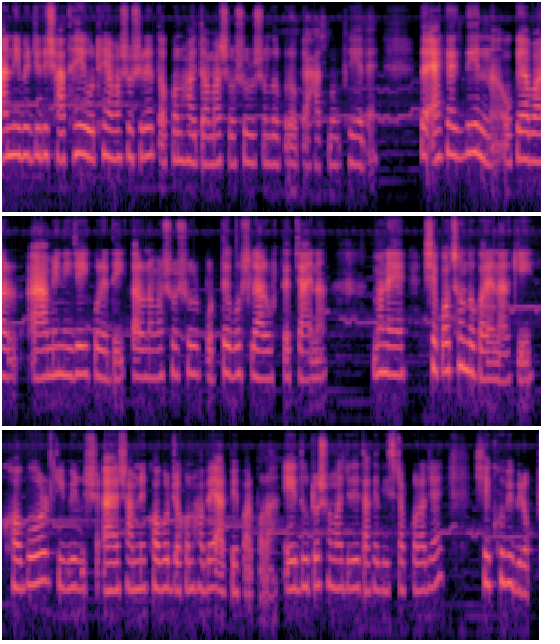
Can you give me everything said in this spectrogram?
আর নিবিড় যদি সাথেই ওঠে আমার শ্বশুরের, তখন হয়তো আমার শ্বশুর সুন্দর করে ওকে হাত মুখ ধুয়ে দেয়। তো এক একদিন ওকে আবার আমি নিজেই করে দিই, কারণ আমার শ্বশুর পড়তে বসলে আর উঠতে চায় না। মানে সে পছন্দ করে না আর কি খবর, টিভির সামনে খবর যখন হবে আর পেপার পড়া। এই দুটো সময় যদি তাকে ডিস্টার্ব করা যায়, সে খুবই বিরক্ত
